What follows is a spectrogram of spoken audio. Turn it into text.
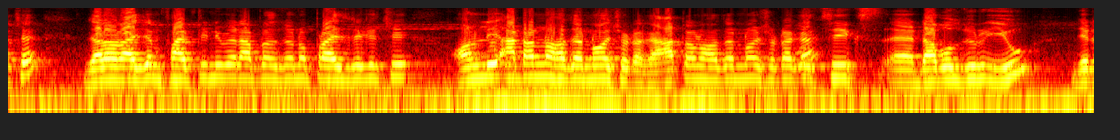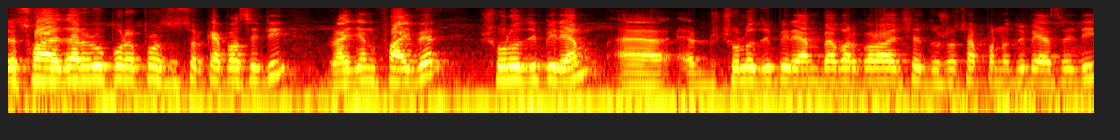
আছে। যারা রাইজেন ফাইভটি নেবেন আপনার জন্য প্রাইস রেখেছি অনলি আটান্ন হাজার নয়শো টাকা। আটান্ন হাজার নয়শো টাকা সিক্স ডাবল জিরো ইউ যেটা ছয় হাজারের উপরে প্রসেসর ক্যাপাসিটি রাইজেন ফাইভের ষোলো জিবি র্যাম ষোলো জিবি র্যাম ব্যবহার করা হয়েছে, দুশো ছাপ্পান্ন জিবি এসএসডি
